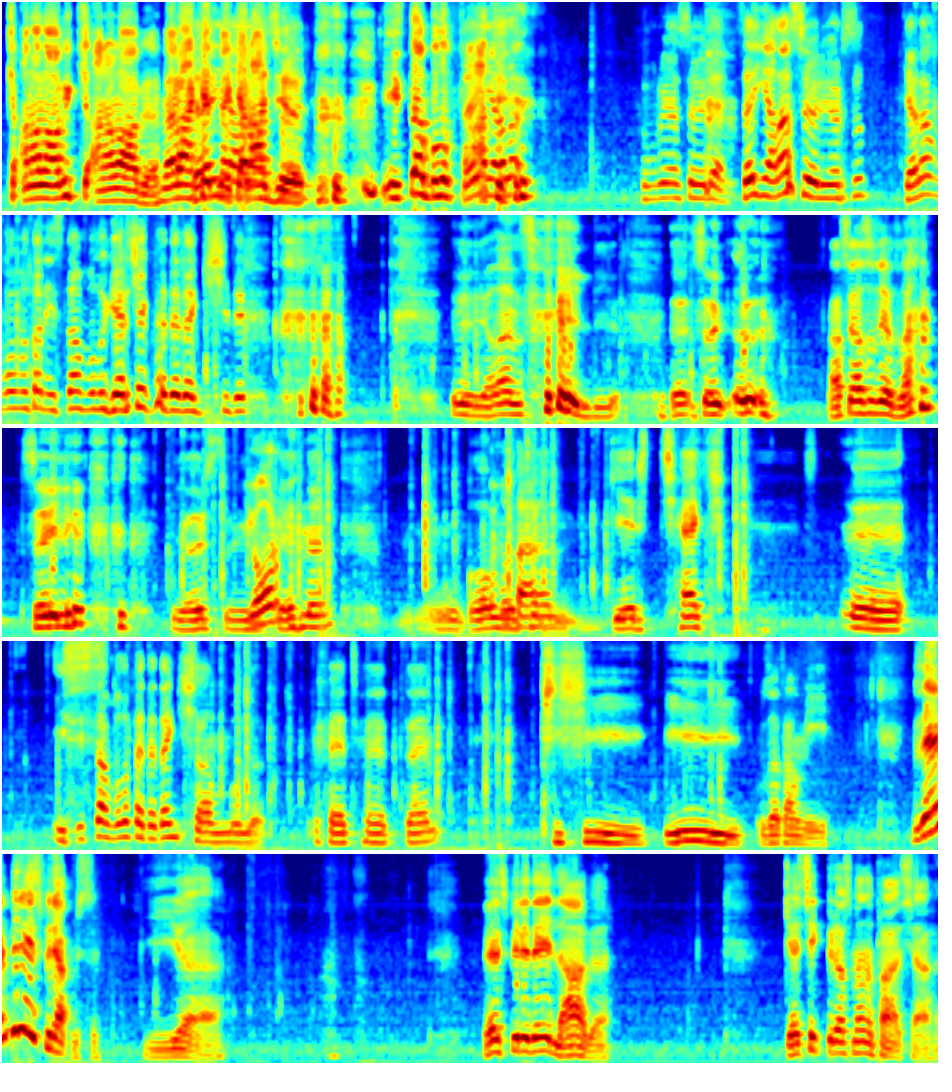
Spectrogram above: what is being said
Kenan abi Kenan abi merak Sen etme söyle. İstanbul'un Sen Fatih. yalan... Kumru'ya söyle. Sen yalan söylüyorsun. Kenan komutan İstanbul'u gerçek fetheden kişidir. Yalan söylüyor. E, söy- e, Nasıl yazılıyordu lan? Söylüyor. Yorsun. Yor. Kenan. Komutan. Gerçek. Ee, İstanbul'u fetheden kişi. İstanbul'u fetheden kişi. İyi. Uzatalım iyi. Güzel bir espri yapmışsın. Ya. Espri değil abi. Gerçek bir Osmanlı padişahı.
